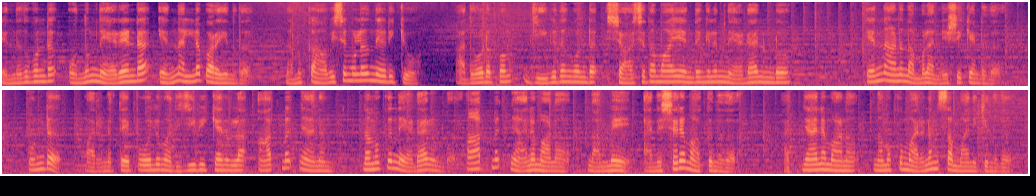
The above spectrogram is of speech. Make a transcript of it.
എന്നതുകൊണ്ട് ഒന്നും നേടേണ്ട എന്നല്ല പറയുന്നത്. നമുക്ക് ആവശ്യമുള്ളത് നേടിക്കോ. അതോടൊപ്പം ജീവിതം കൊണ്ട് ശാശ്വതമായ എന്തെങ്കിലും നേടാനുണ്ടോ? എന്നാണ് നമ്മൾ അന്വേഷിക്കേണ്ടത്. ഉണ്ട് മരണത്തെ പോലും അതിജീവിക്കാനുള്ള ആത്മജ്ഞാനം നമുക്ക് നേടാനുണ്ട്. ആത്മജ്ഞാനമാണ് നമ്മെ അനശ്വരമാക്കുന്നത്. അജ്ഞാനമാണ് നമുക്ക് മരണം സമ്മാനിക്കുന്നത്.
